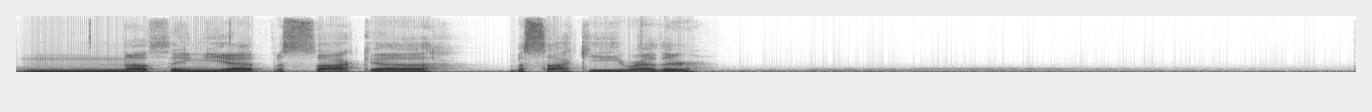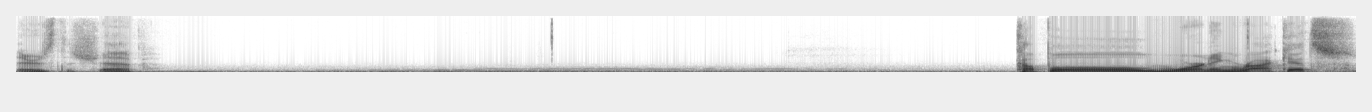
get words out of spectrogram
Nothing yet. Masaka, Masaki, rather. There's the ship. Couple warning rockets.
